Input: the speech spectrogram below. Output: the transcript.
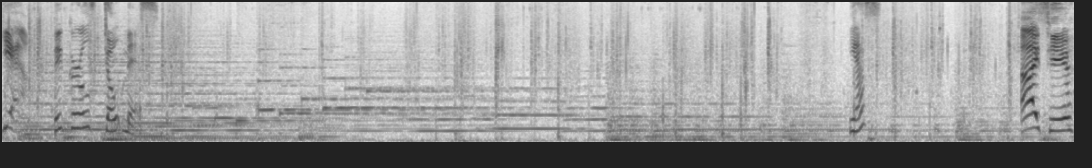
Yeah, big girls don't miss. Yes? Eyes here!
